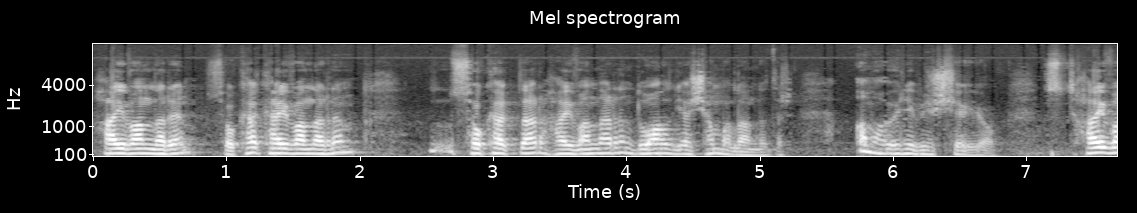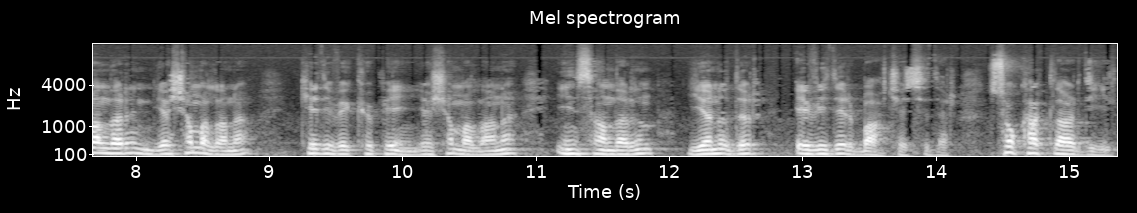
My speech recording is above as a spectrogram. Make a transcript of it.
hayvanların, sokak hayvanların sokaklar hayvanların doğal yaşam alanıdır. Ama öyle bir şey yok. Hayvanların yaşam alanı, kedi ve köpeğin yaşam alanı insanların yanıdır, evidir, bahçesidir. Sokaklar değil.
